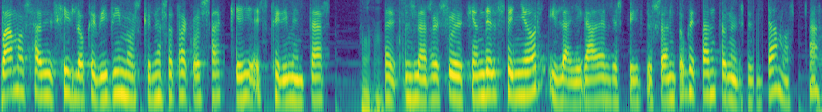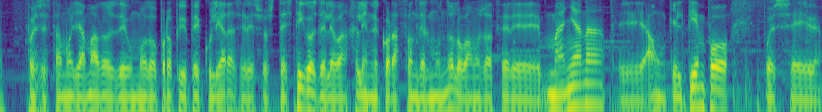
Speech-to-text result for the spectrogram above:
vamos a decir lo que vivimos, que no es otra cosa que experimentar eh, la resurrección del Señor y la llegada del Espíritu Santo que tanto necesitamos. ¿verdad? Pues estamos llamados de un modo propio y peculiar a ser esos testigos del Evangelio en el corazón del mundo. Lo vamos a hacer eh, mañana, eh, aunque el tiempo pues eh,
